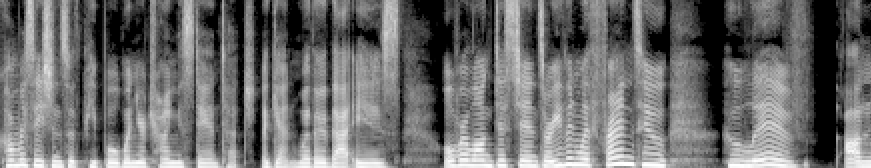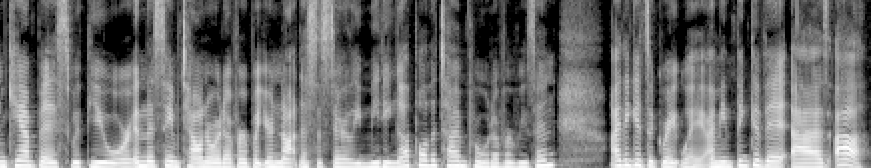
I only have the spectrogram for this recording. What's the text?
conversations with people when you're trying to stay in touch. Again, whether that is over long distance or even with friends who who live on campus with you or in the same town or whatever, but you're not necessarily meeting up all the time for whatever reason. I think it's a great way. I mean, think of it as, ah,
